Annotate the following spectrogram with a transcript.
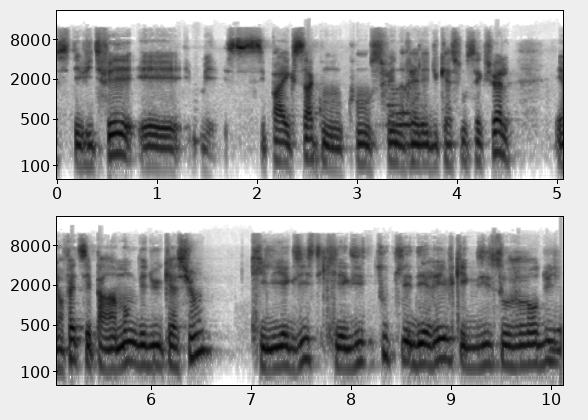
C'était vite fait, et mais c'est pas avec ça qu'on se fait une réelle éducation sexuelle. Et en fait, c'est par un manque d'éducation qu'il y existe, qu'il existe toutes les dérives qui existent aujourd'hui.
